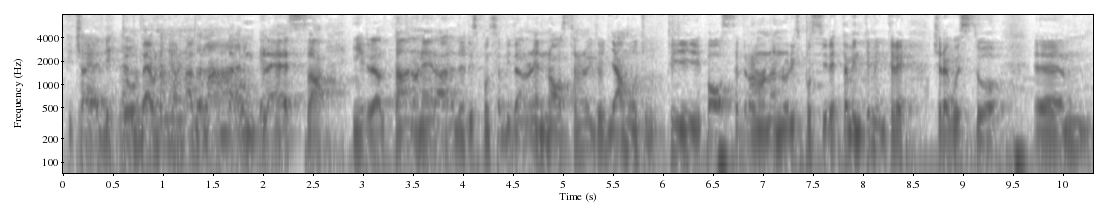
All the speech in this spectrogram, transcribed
Pichai ha detto: Beh, è una domanda larga. complessa, in realtà non è la, la responsabilità non è nostra, noi togliamo tutti i post, però non hanno risposto direttamente mentre c'era questo ehm,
